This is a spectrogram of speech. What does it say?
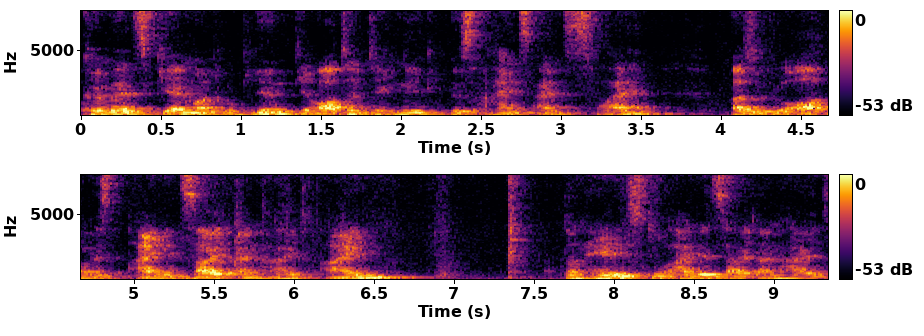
können wir jetzt gerne mal probieren. Die Atemtechnik ist 112. Also du atmest eine Zeiteinheit ein, dann hältst du eine Zeiteinheit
